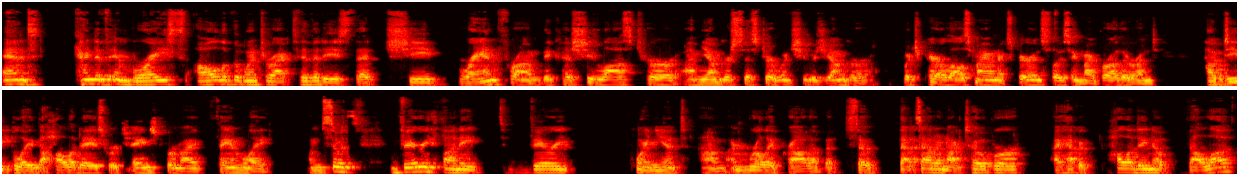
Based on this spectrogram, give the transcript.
and kind of embrace all of the winter activities that she ran from because she lost her um, younger sister when she was younger, which parallels my own experience losing my brother and how deeply the holidays were changed for my family. Um, so it's very funny. It's very poignant. Um, I'm really proud of it. So that's out in October. I have a holiday novella,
